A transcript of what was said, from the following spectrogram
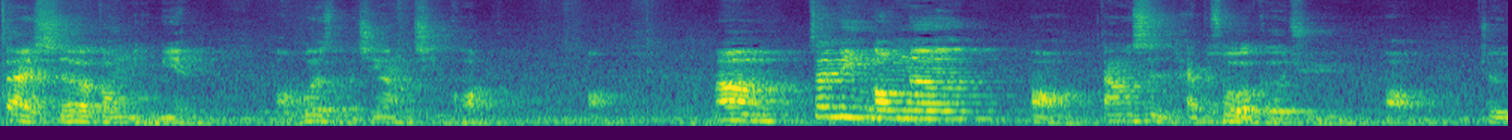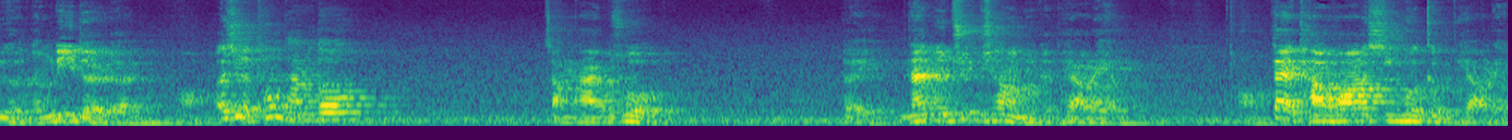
在十二宫里面，哦，会有什么这样的情况？哦，啊，在命宫呢？哦，当然是还不错的格局哦，就有能力的人哦，而且通常都长得还不错，对，男的俊俏，女的漂亮，哦，带桃花星会更漂亮，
